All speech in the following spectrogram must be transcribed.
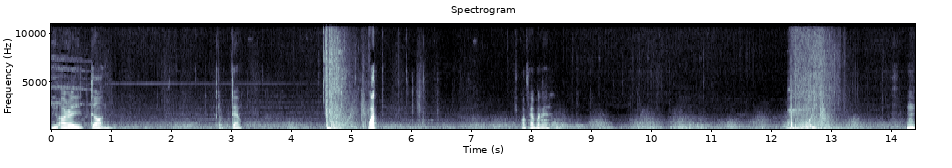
You already done. God damn. What? What happened here? Hmm.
